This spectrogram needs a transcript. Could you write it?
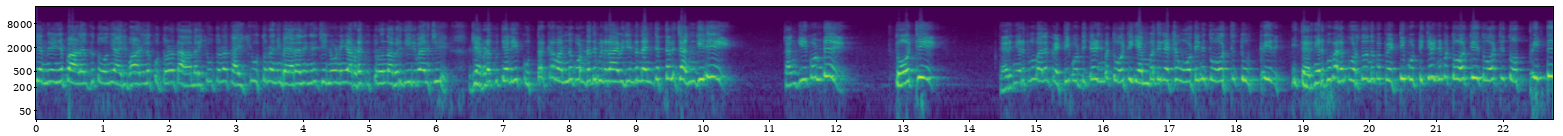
ചെന്ന് കഴിഞ്ഞപ്പോൾ ആളുകൾക്ക് തോന്നി അരിവാളിൽ കുത്തണം താമരയ്ക്ക് കുത്തണം കൈക്ക് കുത്തണം ഇനി വേറെ ഏതെങ്കിലും ചിഹ്നം ഉണ്ടെങ്കിൽ അവിടെ കുത്തണമെന്ന് അവർ തീരുമാനിച്ചു. പക്ഷെ എവിടെ കുത്തിയാൽ ഈ കുത്തൊക്കെ വന്ന് കൊണ്ടത് പിണറായി വിജയന്റെ നെഞ്ചത്താണ് ചങ്കിലി ചങ്കി കൊണ്ട് തോറ്റ്. തെരഞ്ഞെടുപ്പ് ഫലം പെട്ടി പൊട്ടിച്ചു കഴിഞ്ഞപ്പോൾ തോറ്റ് എൺപത് ലക്ഷം വോട്ടിന് തോറ്റ് തുപ്പി. ഈ തെരഞ്ഞെടുപ്പ് ഫലം പുറത്തു വന്നപ്പോൾ പെട്ടി പൊട്ടിച്ചു കഴിഞ്ഞപ്പോൾ തോറ്റ് തോറ്റ് തൊപ്പിട്ട്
